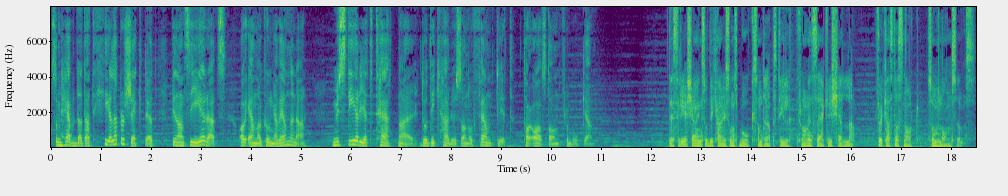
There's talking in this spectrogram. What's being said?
som hävdade att hela projektet finansierats av en av kungavännerna. Mysteriet tätnar då Dick Harrison offentligt tar avstånd från boken. Desiree Shines och Dick Harrisons bok som döps till Från en säker källa förkastas snart som nonsens.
